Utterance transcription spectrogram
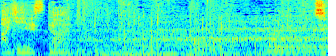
Allí están. Sí.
